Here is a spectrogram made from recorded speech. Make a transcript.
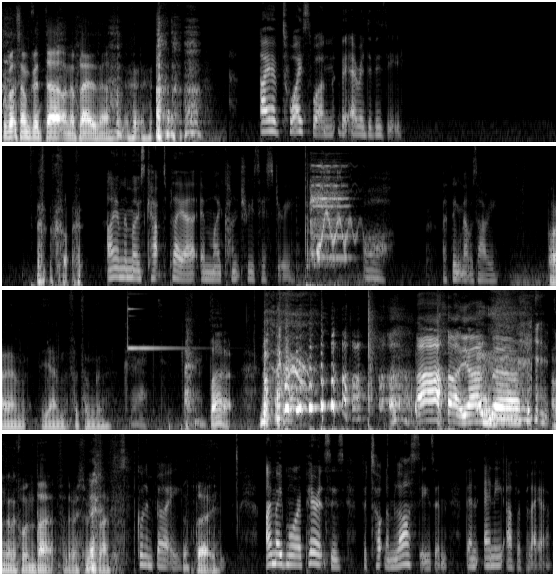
We've got some good dirt on the players now. I have twice won the Eredivisie. I am the most capped player in my country's history. Oh, I think that was Harry. I am Jan Vertonghen. Correct. Bert. Ah, yeah. The... I'm going to call him Bert for the rest of his life. Call him Bertie. Bertie. I made more appearances for Tottenham last season than any other player.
